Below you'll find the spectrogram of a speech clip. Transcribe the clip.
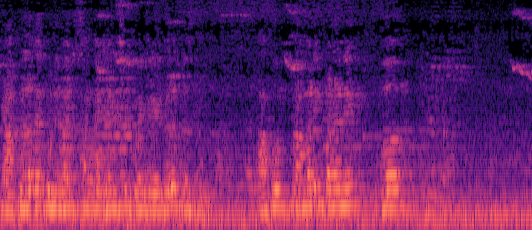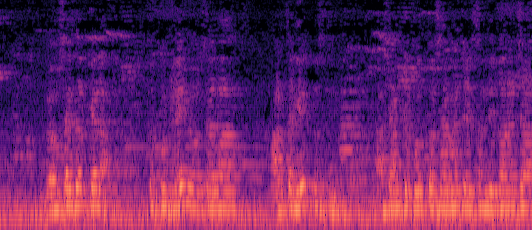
की आपल्याला काय कोणी राज सांगायची आणि शिकवायची काही गरज नसते. आपण प्रामाणिकपणाने व व्यवसाय जर केला तर कुठल्याही व्यवसायाला अडचण येत नसते. अशा आमच्या कोतकर साहेबांच्या संदीपदारांच्या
